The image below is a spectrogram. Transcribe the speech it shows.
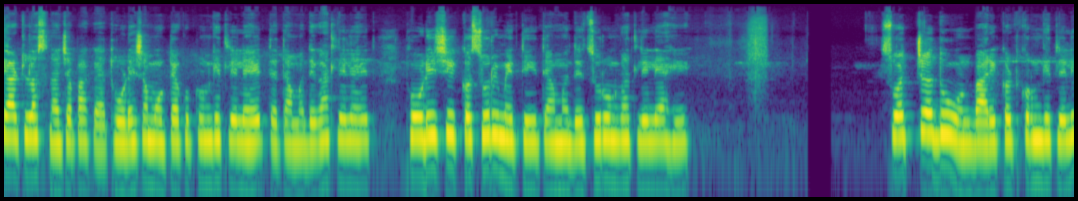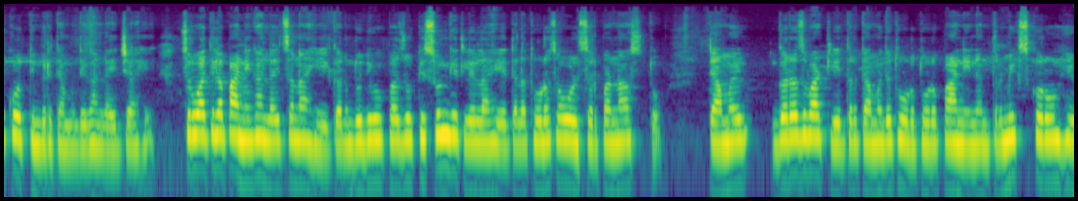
ते आठ लसणाच्या पाक्या थोड्याशा मोठ्या कुटून घेतलेल्या आहेत. त्या त्यामध्ये घातलेल्या आहेत. थोडीशी कसुरी मेथी त्यामध्ये चुरून घातलेली आहे. स्वच्छ धुवून बारीक कट करून घेतलेली कोथिंबीर त्यामध्ये घालायची आहे. सुरुवातीला पाणी घालायचं नाही कारण दुधी भोपळा जो किसून घेतलेला आहे त्याला थोडासा ओलसरपणा असतो. त्यामुळे गरज वाटली तर त्यामध्ये थोडं थोडं पाणी नंतर मिक्स करून हे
